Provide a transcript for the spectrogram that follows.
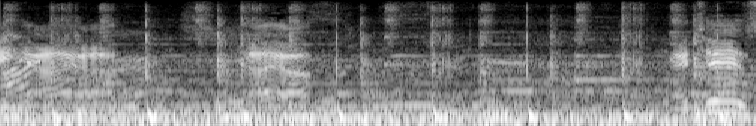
Yeah, yeah, yeah. ja. Netjes.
